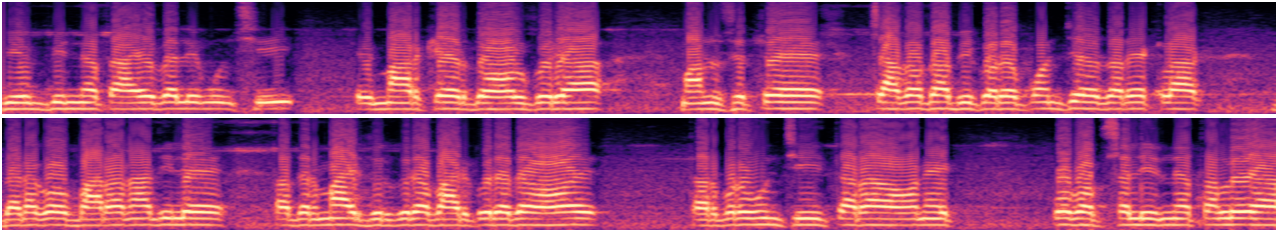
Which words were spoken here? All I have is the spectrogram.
বিএনপির নেতা আইব আলী মুন্সি এই মার্কেট দখল করে মানুষেরতে চাঁদা দাবি করে, পঞ্চাশ হাজার, এক লাখ বেটাকে ভাড়া না দিলে তাদের মায়ের দূর করে বার করে দেওয়া হয়। তারপরে শুনছি তারা অনেক প্রভাবশালী নেতা লইয়া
